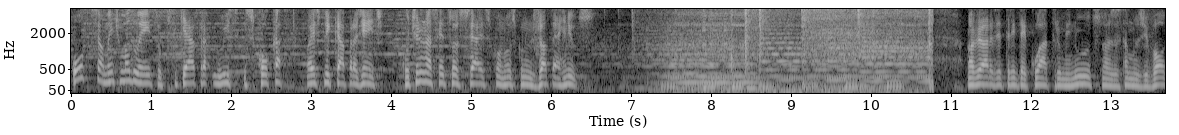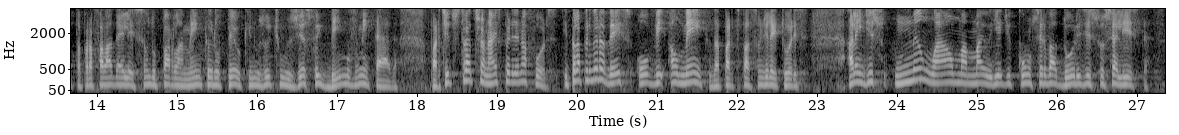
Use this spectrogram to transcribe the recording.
oficialmente uma doença. O psiquiatra Luiz Escoca vai explicar para a gente. Continue nas redes sociais conosco no JR News. 9 horas e 34 minutos, nós estamos de volta para falar da eleição do Parlamento Europeu, que nos últimos dias foi bem movimentada. Partidos tradicionais perderam a força e pela primeira vez houve aumento da participação de eleitores. Além disso, não há uma maioria de conservadores e socialistas.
